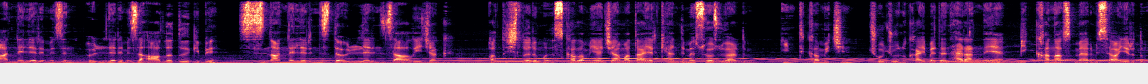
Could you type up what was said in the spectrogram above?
Annelerimizin ölülerimize ağladığı gibi sizin anneleriniz de ölülerinize ağlayacak. Atışlarımı ıskalamayacağıma dair kendime söz verdim. İntikam için çocuğunu kaybeden her anneye bir kanas mermisi ayırdım.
